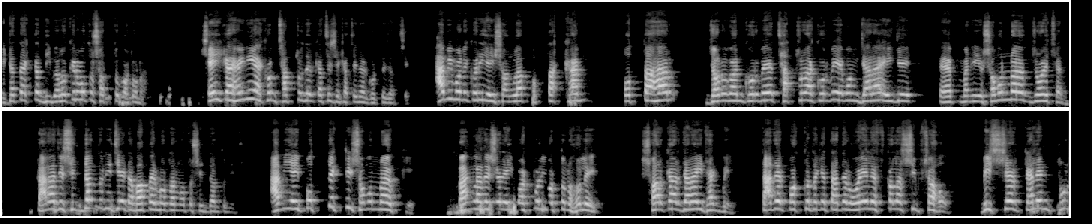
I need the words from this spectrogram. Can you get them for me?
এটা তো একটা দিবালকের মতো সত্য ঘটনা। সেই কাহিনী এখন ছাত্রদের কাছে শেখ হাসিনার ঘটতে যাচ্ছে। আমি মনে করি এই সংলাপ প্রত্যাখ্যান প্রত্যাহার জনগণ করবে ছাত্ররা করবে এবং যারা এই যে মানে সমন্বয়ক রয়েছেন তারা যে সিদ্ধান্ত নিচ্ছে এটা বাপের মতার মতো সিদ্ধান্ত নিচ্ছে আমি এই প্রত্যেকটি সমন্বয়ককে বাংলাদেশের এই পট পরিবর্তন হলে সরকার যারাই থাকবে, তাদের পক্ষ থেকে তাদের ওয়েল স্কলারশিপ সহ বিশ্বের ট্যালেন্টফুল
